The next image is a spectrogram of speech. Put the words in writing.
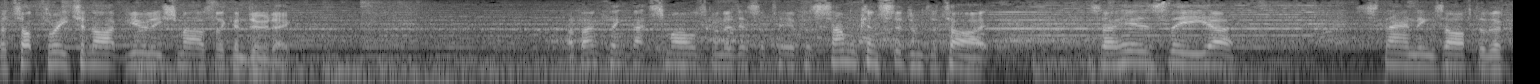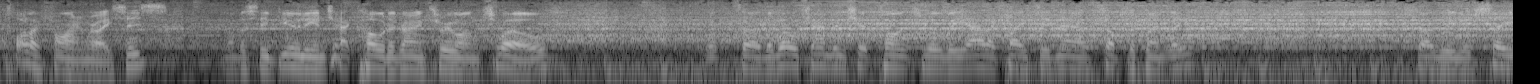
the top three tonight: Bewley, Zmarzlik, and Dudek. I don't think that smile's going to disappear for some considerable time. So here's the uh, standings after the qualifying races. Obviously, Bewley and Jack Holder going through on 12. But uh, the World Championship points will be allocated now subsequently. So we will see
